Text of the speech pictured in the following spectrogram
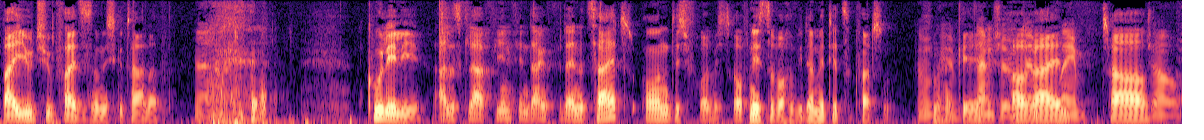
bei YouTube, falls ihr es noch nicht getan habt. Ja. cool, Eli. Alles klar. Vielen, vielen Dank für deine Zeit und ich freue mich drauf, nächste Woche wieder mit dir zu quatschen. Okay. okay. Dankeschön. Hau rein. Ciao. Ciao.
